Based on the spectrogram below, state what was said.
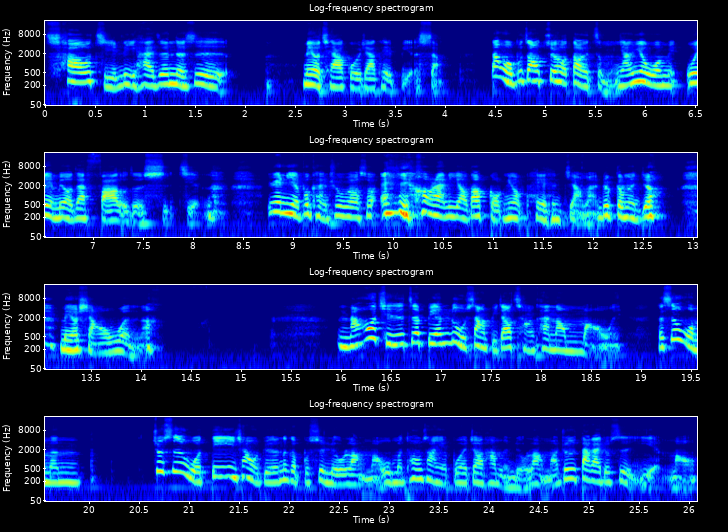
超级厉害，真的是没有其他国家可以比得上。但我不知道最后到底怎么样，因为我没我也没有在 follow 这个事件，因为你也不可能去问说，哎，你后来你咬到狗，你有赔人家吗？就根本就没有想要问呢。然后其实这边路上比较常看到猫，诶，可是我们就是我第一印象，我觉得那个不是流浪猫，我们通常也不会叫它们流浪猫，就是大概就是野猫。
